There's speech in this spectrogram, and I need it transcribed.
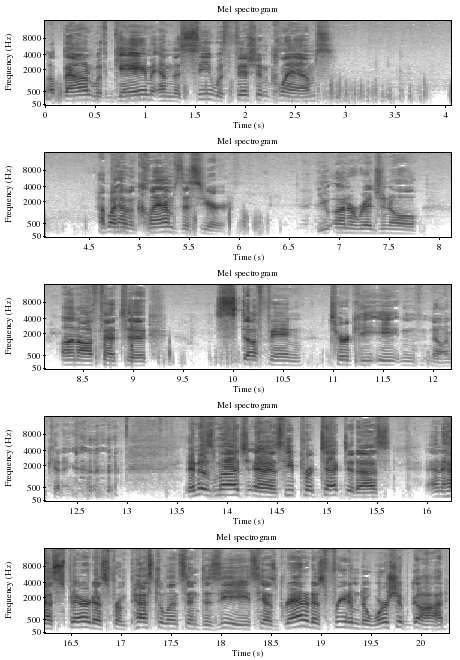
abound with game and the sea with fish and clams. How about having clams this year? You unoriginal, unauthentic, stuffing, turkey eating. No, I'm kidding. Inasmuch as he protected us and has spared us from pestilence and disease, he has granted us freedom to worship God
